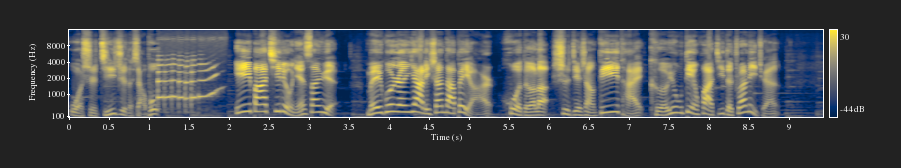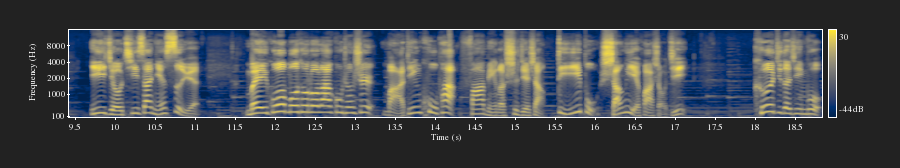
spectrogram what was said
我是机智的小布。一八七六年三月，美国人亚历山大·贝尔获得了世界上第一台可用电话机的专利权。一九七三年四月，美国摩托罗拉工程师马丁·库帕发明了世界上第一部商业化手机。科技的进步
